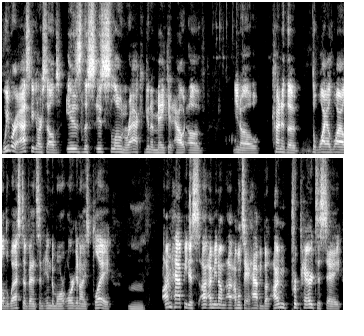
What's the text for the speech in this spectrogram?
We were asking ourselves: Is this is Sloane Rack going to make it out of, you know, kind of the the wild wild west events and into more organized play? Mm. I'm happy to. I mean, I'm, I won't say happy, but I'm prepared to say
